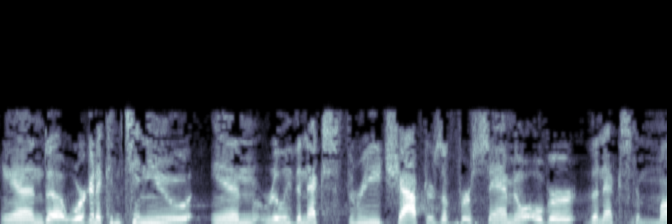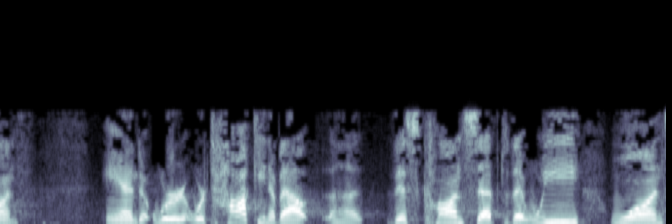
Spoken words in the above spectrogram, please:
And uh, we're going to continue in really the next three chapters of 1 Samuel over the next month. And we're, we're talking about uh, this concept that we want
